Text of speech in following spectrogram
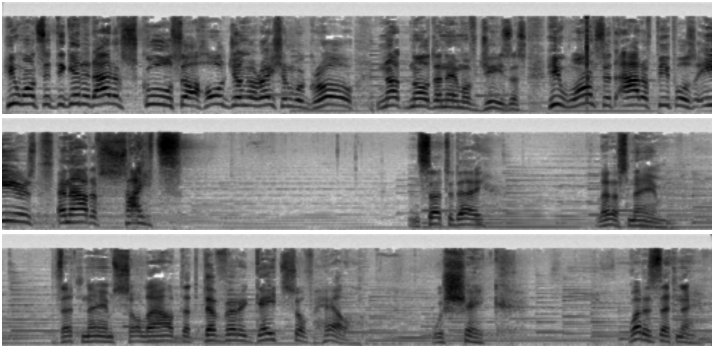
He wants it to get it out of school so a whole generation will grow, not know the name of Jesus. He wants it out of people's ears and out of sight. And so today, let us name that name so loud that the very gates of hell will shake. What is that name?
